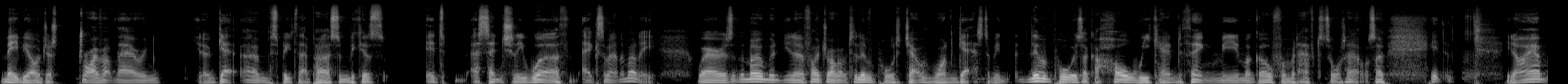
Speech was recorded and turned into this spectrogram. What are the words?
Maybe I'll just drive up there and you know get um, speak to that person because it's essentially worth X amount of money. Whereas at the moment, you know, if I drive up to Liverpool to chat with one guest, I mean, Liverpool is like a whole weekend thing. Me and my girlfriend would have to sort out. So it, you know, I am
